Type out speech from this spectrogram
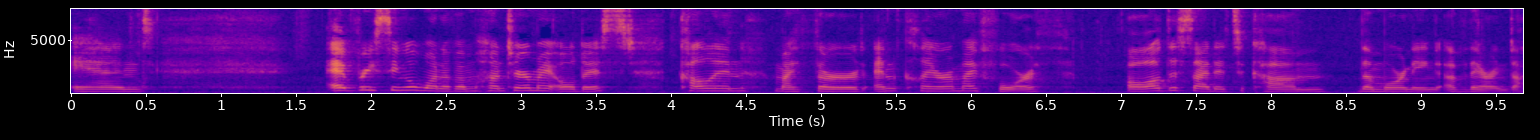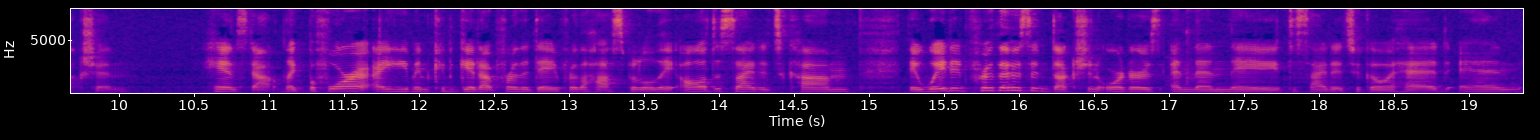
And every single one of them, Hunter, my oldest, Cullen, my third, and Clara, my fourth, all decided to come the morning of their induction. Hands down. Like before I even could get up for the day for the hospital, they all decided to come. They waited for those induction orders and then they decided to go ahead and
